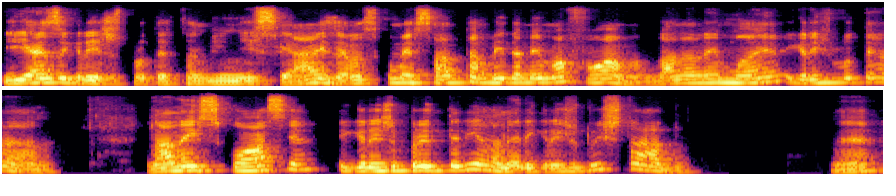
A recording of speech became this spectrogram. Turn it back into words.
E as igrejas protestantes iniciais, elas começaram também da mesma forma. Lá na Alemanha, igreja luterana. Lá na Escócia, igreja presbiteriana, era igreja do Estado. Né?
